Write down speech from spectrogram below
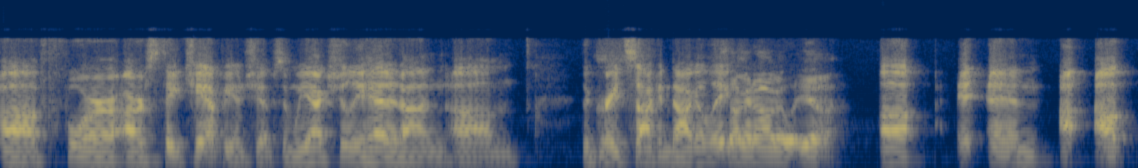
uh, for our state championships, and we actually had it on um, the Great Sacandaga Lake. Sacandaga Lake, yeah. Uh, and I, I'll,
